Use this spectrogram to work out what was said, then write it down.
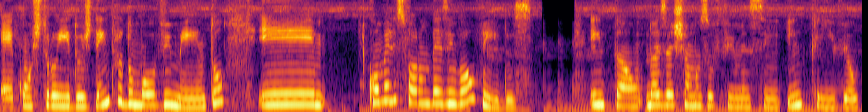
é, construídos dentro do movimento e como eles foram desenvolvidos. Então, nós achamos o filme assim incrível.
